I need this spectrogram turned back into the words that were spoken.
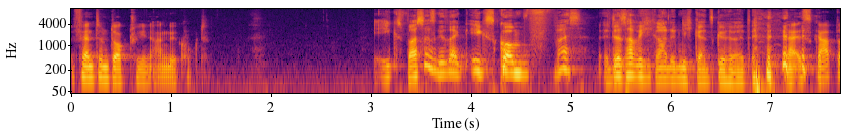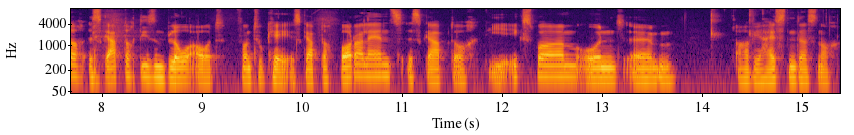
Phantom Doctrine angeguckt. X, was hast du gesagt? XCOM, was? Das habe ich gerade nicht ganz gehört. Ja, es gab doch, es gab doch diesen Blowout von 2K. Es gab doch Borderlands, es gab doch die XBOM und, ähm, oh, wie heißt denn das noch?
